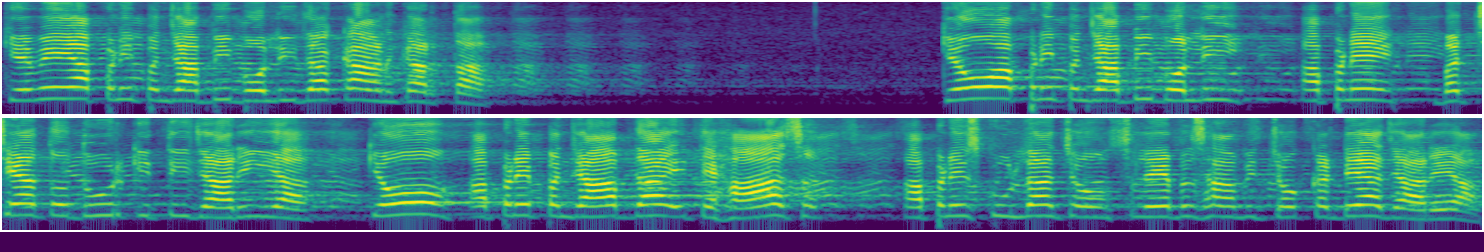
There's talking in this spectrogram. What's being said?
ਕਿਵੇਂ ਆਪਣੀ ਪੰਜਾਬੀ ਬੋਲੀ ਦਾ ਘਾਣ ਕਰਤਾ? ਕਿਉਂ ਆਪਣੀ ਪੰਜਾਬੀ ਬੋਲੀ ਆਪਣੇ ਬੱਚਿਆਂ ਤੋਂ ਦੂਰ ਕੀਤੀ ਜਾ ਰਹੀ ਆ? ਕਿਉਂ ਆਪਣੇ ਪੰਜਾਬ ਦਾ ਇਤਿਹਾਸ ਆਪਣੇ ਸਕੂਲਾਂ ਚੋਂ, ਸਿਲੇਬਸਾਂ ਵਿੱਚੋਂ ਕੱਢਿਆ ਜਾ ਰਿਹਾ?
